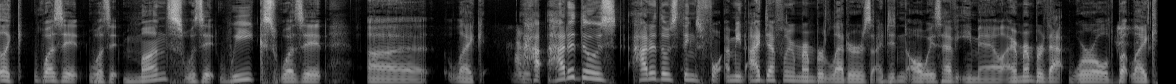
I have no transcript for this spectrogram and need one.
like was it was it months was it weeks was it uh like how, how did those how did those things form i mean i definitely remember letters i didn't always have email i remember that world but like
